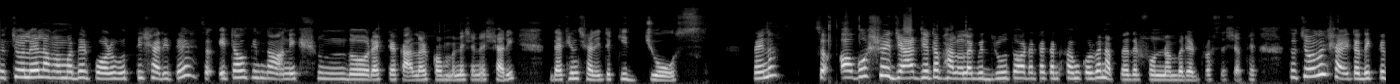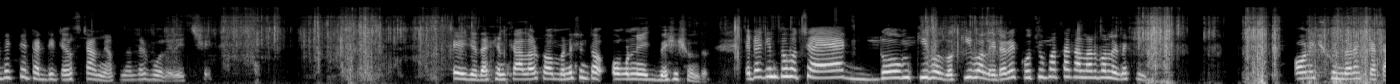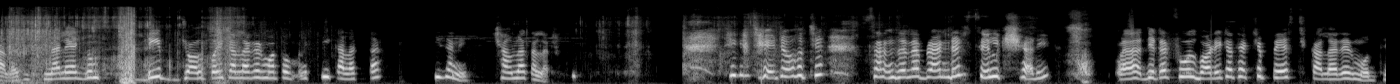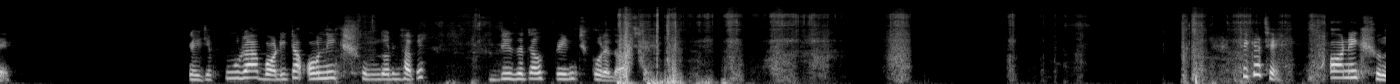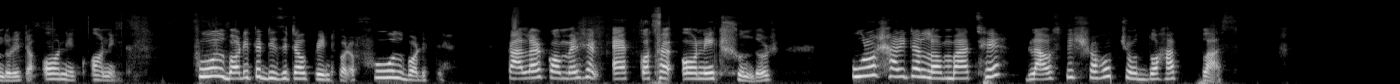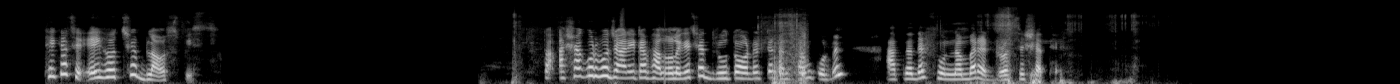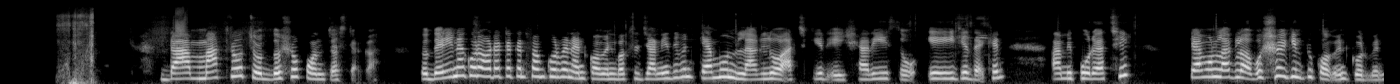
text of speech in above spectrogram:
তো চলে এলাম আমাদের পরবর্তী শাড়িতে। তো এটাও কিন্তু অনেক সুন্দর একটা কালার কম্বিনেশনের শাড়ি। দেখেন শাড়িটা কি জোস, তাই না? তো অবশ্যই যার যেটা ভালো লাগবে দ্রুত অর্ডারটা কনফার্ম করবেন আপনাদের ফোন নাম্বার অ্যাড্রেসের সাথে। তো চলুন শাড়িটা দেখতে দেখতে এটার ডিটেলসটা আমি আপনাদের বলে দিচ্ছি। এই যে দেখেন কালার কম্বিনেশনটা অনেক বেশি সুন্দর। এটা কিন্তু হচ্ছে একদম কি বলব, কি বলে এটারে? কচু পাতা কালার বলে নাকি? অনেক সুন্দর একটা কালার নালে একদম ডিপ জলপাই কালারের মতো মানে কি কালারটা কি জানি? শ্যাওলা কালার ঠিক আছে, এটা হচ্ছে সানজানা ব্র্যান্ডের সিল্ক শাড়ি যেটার ফুল বডিটা থাকছে পেস্ট কালারের মধ্যে। এই যে পুরা বডিটা অনেক সুন্দরভাবে ডিজিটাল প্রিন্ট করে দেওয়া আছে। ঠিক আছে? অনেক সুন্দর, এটা অনেক অনেক। ফুল বডিতে ডিজিটাল প্রিন্ট করা ফুল বডিতে কালার কম্বিনেশন এক কথা অনেক সুন্দর। পুরো শাড়িটার লম্বা আছে ব্লাউজ পিস সহ চোদ্দ হাত প্লাস ঠিক আছে, এই হচ্ছে ব্লাউজ পিস তো আশা করব যার এটা ভালো লেগেছে, দ্রুত অর্ডারটা কনফার্ম করবেন আপনাদের ফোন নাম্বার অ্যাড্রেসের সাথে। দাম মাত্র চোদ্দশো পঞ্চাশ টাকা। তো দেরি না করে অর্ডারটা কনফার্ম করবেন অ্যান্ড কমেন্ট বক্সে জানিয়ে দেবেন কেমন লাগল আজকের এই শাড়ি। সো এই যে দেখেন, আমি পরে আছি। কেমন লাগল অবশ্যই কিন্তু কমেন্ট করবেন।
